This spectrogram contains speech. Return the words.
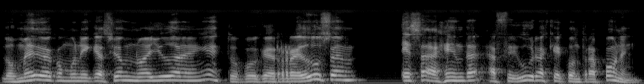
Los medios de comunicación no ayudan en esto porque reducen esa agenda a figuras que contraponen.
